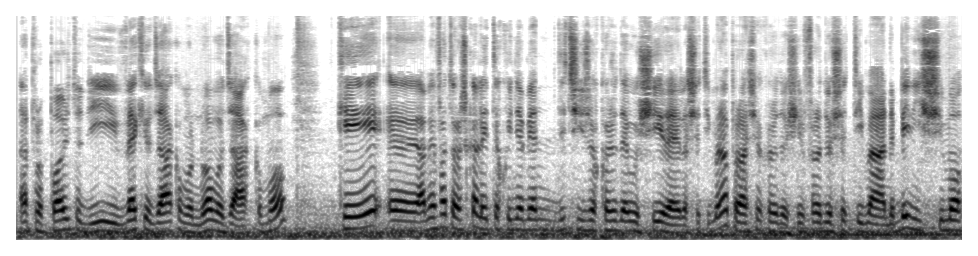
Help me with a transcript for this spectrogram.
a proposito di vecchio Giacomo, nuovo Giacomo, che eh, abbiamo fatto una scaletta e quindi abbiamo deciso cosa deve uscire la settimana prossima, cosa deve uscire fra due settimane, benissimo.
